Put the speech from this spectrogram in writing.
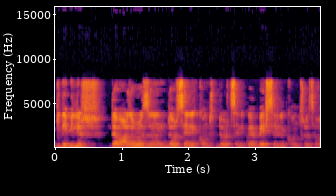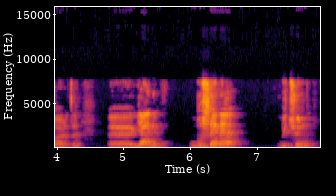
gidebilir. DeMar DeRozan'ın 4 senelik kontratı, 4 senelik veya 5 senelik kontratı vardı. E, yani bu sene bütün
